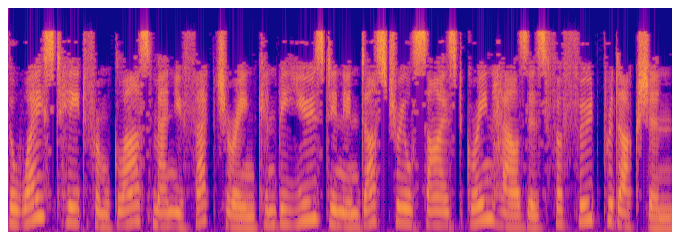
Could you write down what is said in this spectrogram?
The waste heat from glass manufacturing can be used in industrial-sized greenhouses for food production.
